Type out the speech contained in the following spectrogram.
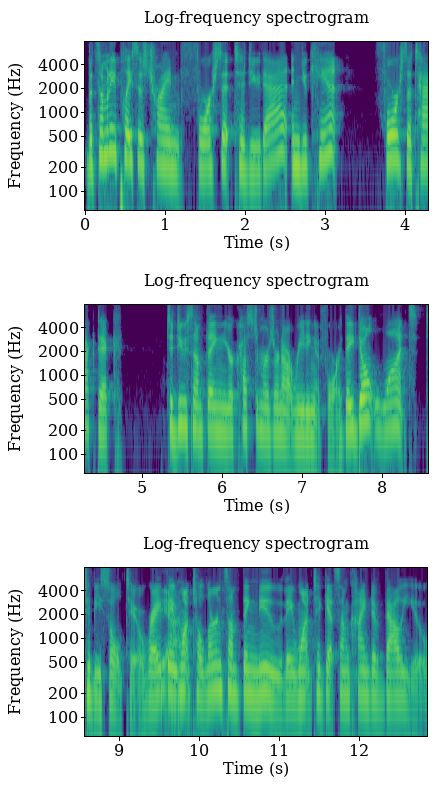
but so many places try and force it to do that and you can't force a tactic to do something your customers are not reading it for. They don't want to be sold to, right? They want to learn something new. They want to get some kind of value.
